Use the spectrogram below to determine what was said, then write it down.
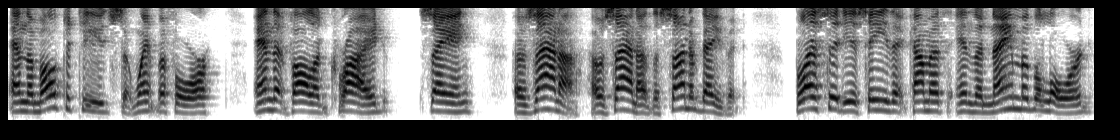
And the multitudes that went before and that followed cried, saying, Hosanna, Hosanna, the Son of David. Blessed is he that cometh in the name of the Lord.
